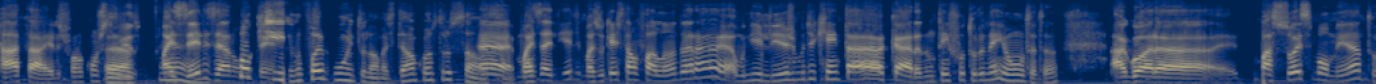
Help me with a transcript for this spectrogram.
Ah, tá. Eles foram construídos. É. Mas é. eles eram. Um pouquinho, não foi muito, não, mas tem uma construção. É, assim, mas ali, mas o que eles estavam falando era o niilismo de quem tá, cara, não tem futuro nenhum, tá entendendo? Agora, passou esse momento,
